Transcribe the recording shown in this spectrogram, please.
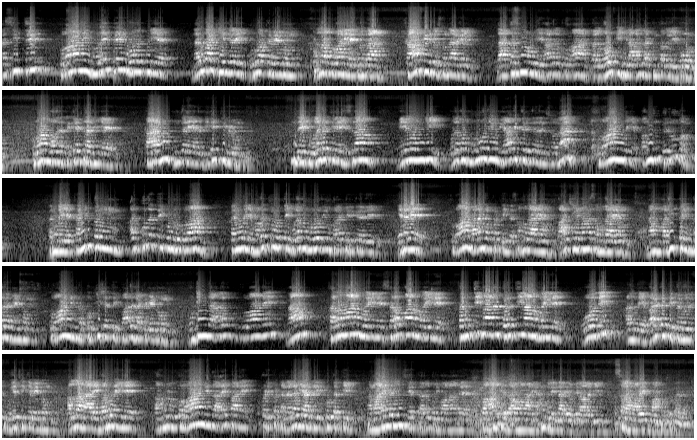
ரசித்து குரானை முறைப்பேன் ஓடக்கூடிய நல்வாக்கியங்களை உருவாக்க வேண்டும். அல்லாஹ் குர்ஆனிலே சொல்றான் காபீர்கள் சொன்னார்கள் லா தஸ்மஉ ஹாதல் குர்ஆன் பல் கௌஃபிஹி லஅல்லக்கும் தக்லிபூன் குர்ஆன் ஓதுறதை கேட்காதீங்க. காரணம் உங்களை அது மிகைத்து விடும் இன்றைக்கு உலகத்திலே இஸ்லாம் மேலோங்கி உலகம் முழுவதையும் வியாபித்திருக்கிறது என்று சொன்னால் குரானுடைய பங்கு பெரும் பங்கு. தன்னுடைய தனிப்பெரும் அற்புதத்தை கொண்டு குரான் தன்னுடைய மகத்துவத்தை உலகம் முழுவதையும் பரப்பியிருக்கிறது. எனவே குரான் வழங்கப்பட்ட இந்த சமுதாயம் பாக்கியமான சமுதாயம் நம் மதிப்பை உணர வேண்டும் குரான் என்ற பொக்கிஷத்தை பாதுகாக்க வேண்டும். முடிந்த அளவுக்கு குரானை நாம் தரமான முறையிலே சிறப்பான முறையிலே தருத்தியமான கருத்திலான முறையிலே ஓதி அதனுடைய வரக்கத்தை பெறுவதற்கு முயற்சிக்க வேண்டும். அல்லாஹ் நாளை மறுமையிலே அருள் குர்ஆன் என்று அழைப்பானே அப்படிப்பட்ட நல்லடியார்களின் கூட்டத்தில் நம் அனைவரையும் சேர்த்து அருள் புரிவானாக. வஆஹிரு தாவானா அல்ஹம்துலில்லாஹி ரப்பில் ஆலமீன். அஸ்ஸலாமு அலைக்கும் வரஹ்மத்துல்லாஹி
